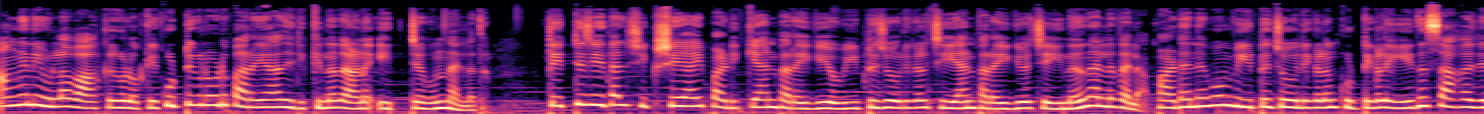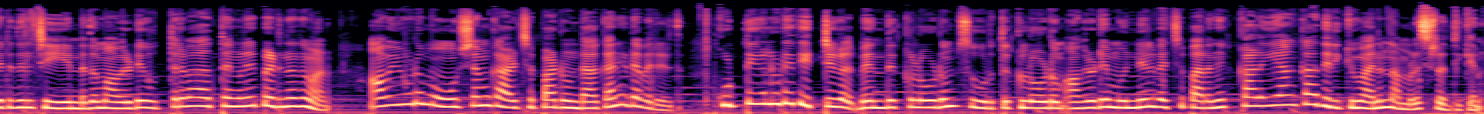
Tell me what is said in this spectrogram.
അങ്ങനെയുള്ള വാക്കുകളൊക്കെ കുട്ടികളോട് പറയാതിരിക്കുന്നതാണ് ഏറ്റവും നല്ലത്. തെറ്റ് ചെയ്താൽ ശിക്ഷയായി പഠിക്കാൻ പറയുകയോ വീട്ടുജോലികൾ ചെയ്യാൻ പറയുകയോ ചെയ്യുന്നത് നല്ലതല്ല. പഠനവും വീട്ടുജോലികളും കുട്ടികൾ ഏത് സാഹചര്യത്തിൽ ചെയ്യേണ്ടതും അവരുടെ ഉത്തരവാദിത്തങ്ങളിൽ പെടുന്നതുമാണ്. അവയോട് മോശം കാഴ്ചപ്പാടുണ്ടാക്കാൻ ഇടവരരുത്. കുട്ടികളുടെ തെറ്റുകൾ ബന്ധുക്കളോടും സുഹൃത്തുക്കളോടും അവരുടെ മുന്നിൽ വെച്ച് പറഞ്ഞ് കളിയാക്കാതിരിക്കുവാനും നമ്മൾ ശ്രദ്ധിക്കണം.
